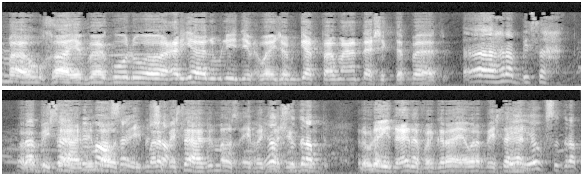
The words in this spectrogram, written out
ما هو خايف يقولوا عريان وليدي حوايجه مقطعه وما عندهاش كتابات آه ربي يسهل. ربي يسهل بما وصعيب ربي يسهل بما وصعيب يقصد ربي. الوليد عينه في القرايه وربي يسهل. يقصد ربي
